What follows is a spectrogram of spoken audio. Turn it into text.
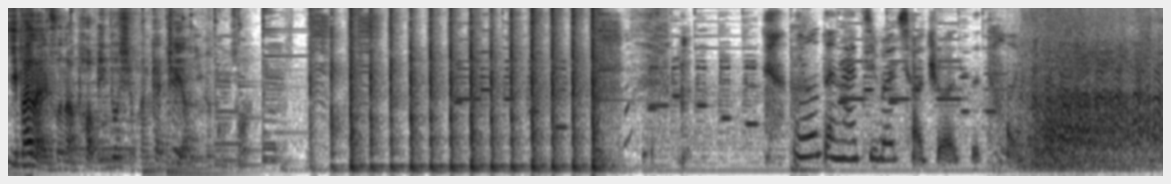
一般来说呢，炮兵都喜欢干这样一个工作。你又在拿鸡巴敲桌子，讨厌！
